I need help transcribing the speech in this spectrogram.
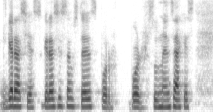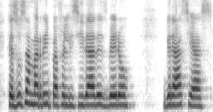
gracias, gracias a ustedes por, por sus mensajes. Jesús Amarripa, felicidades, Vero, gracias.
